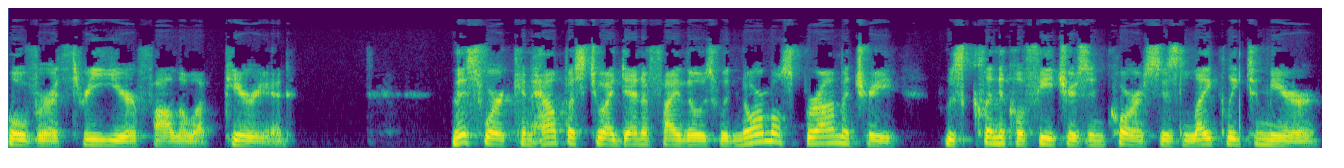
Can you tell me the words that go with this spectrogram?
over a three-year follow-up period. This work can help us to identify those with normal spirometry whose clinical features and course is likely to mirror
